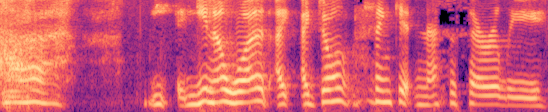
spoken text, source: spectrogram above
Uh, y- You know what? I I don't think it necessarily.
